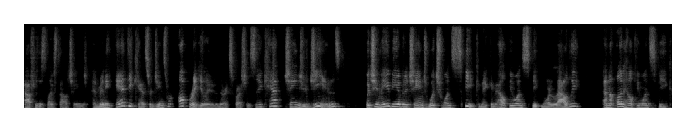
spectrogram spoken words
after this lifestyle change, and many anti-cancer genes were upregulated in their expression. So you can't change your genes, but you may be able to change which ones speak, making the healthy ones speak more loudly and the unhealthy ones speak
